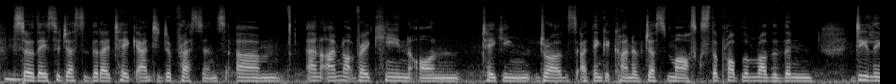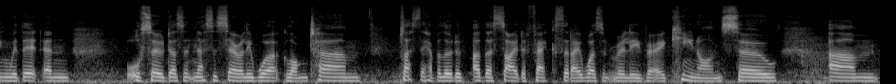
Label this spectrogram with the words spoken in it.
Mm-hmm. So they suggested that I take antidepressants, um, and I'm not very keen on taking drugs. I think it kind of just masks the problem rather than dealing with it, and also doesn't necessarily work long term. Plus, they have a load of other side effects that I wasn't really very keen on. So. Um,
